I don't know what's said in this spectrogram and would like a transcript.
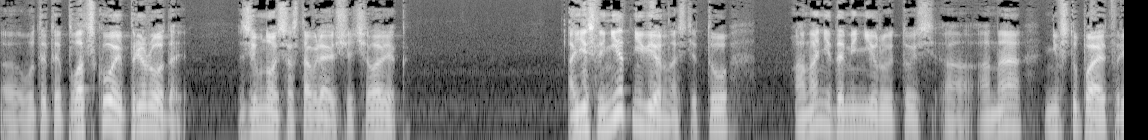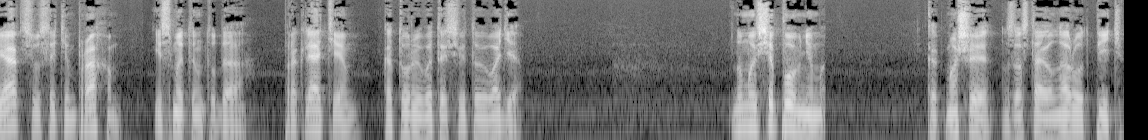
вот этой плотской природой, земной составляющей человека. А если нет неверности, то она не доминирует, то есть а, она не вступает в реакцию с этим прахом и смытым туда проклятием, который в этой святой воде. Но мы все помним, как Маше заставил народ пить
